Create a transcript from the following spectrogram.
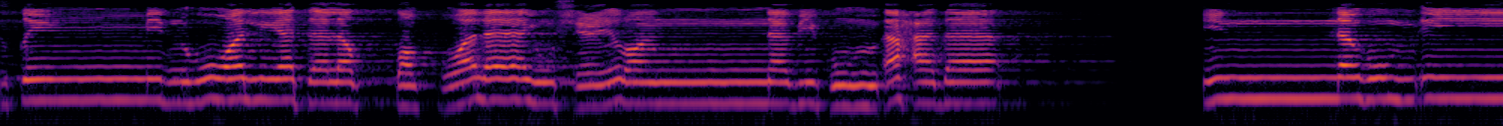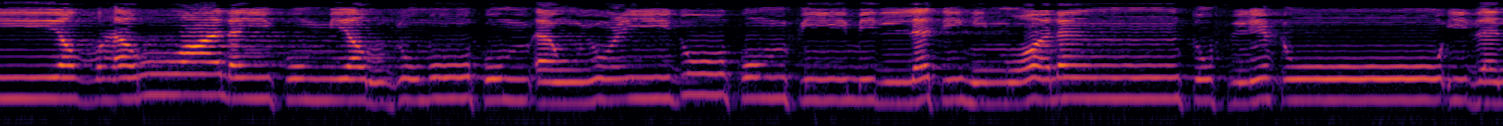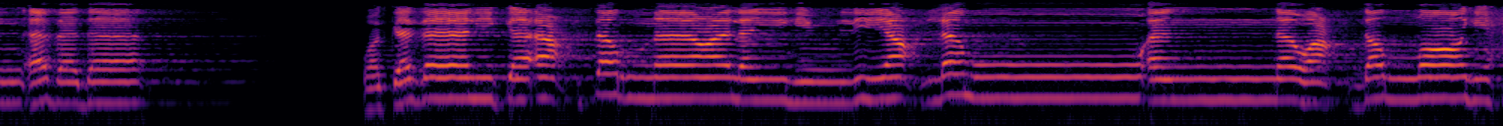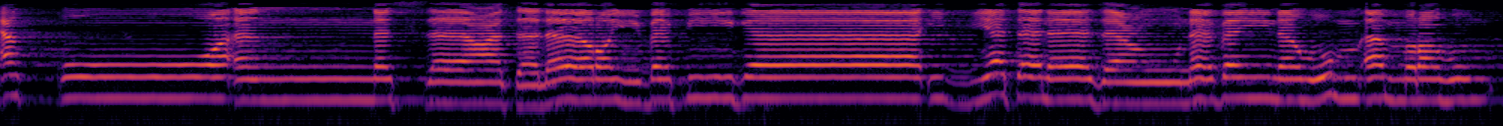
منه وليتلطف ولا يشعرن بكم أحدا إنهم إن يظهروا عليكم يرجموكم أو يعيدوكم في ملتهم ولن تفلحوا إذا أبداً وكذلك أعثرنا عليهم ليعلموا أن وعد الله حق وأن الساعة لا ريب فيها إذ يتنازعون بينهم أمرهم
